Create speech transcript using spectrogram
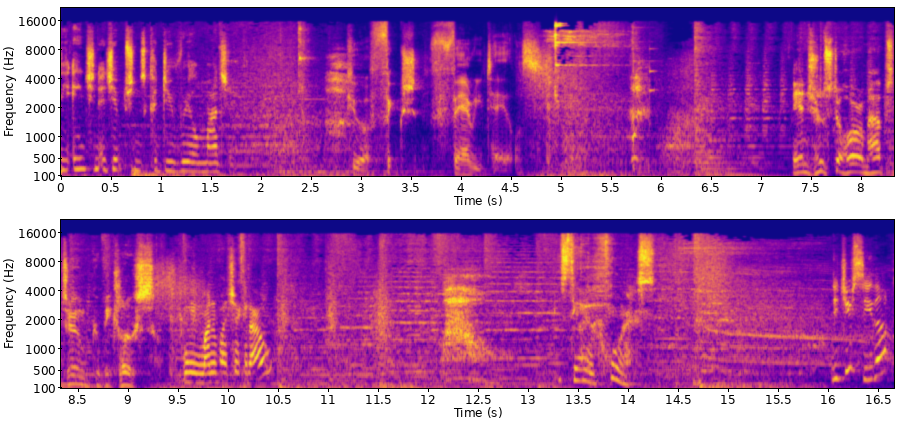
The ancient Egyptians could do real magic. Pure fiction, fairy tales. The entrance to Horemheb's tomb could be close. You mean, mind if I check it out? Wow. It's the Eye of Horus. Did you see that?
